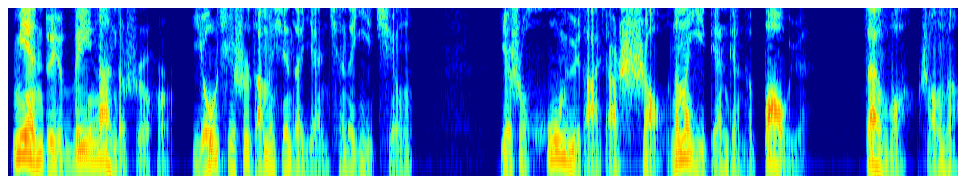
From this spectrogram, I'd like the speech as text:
面对危难的时候，尤其是咱们现在眼前的疫情，也是呼吁大家少那么一点点的抱怨，在网上呢。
